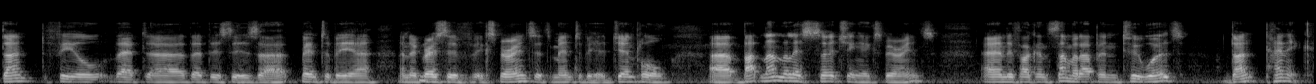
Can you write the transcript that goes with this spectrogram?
don't feel that uh, that this is uh, meant to be a, an aggressive experience. It's meant to be a gentle, uh, but nonetheless searching experience. And if I can sum it up in two words, don't panic.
